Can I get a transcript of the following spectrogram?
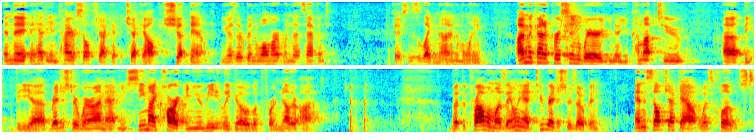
And they, they had the entire self checkout shut down. You guys ever been to Walmart when that's happened? Okay, so this is like 9 in the morning. I'm the kind of person where, you know, you come up to uh, the, the uh, register where I'm at and you see my cart and you immediately go look for another aisle. but the problem was they only had two registers open and the self checkout was closed.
